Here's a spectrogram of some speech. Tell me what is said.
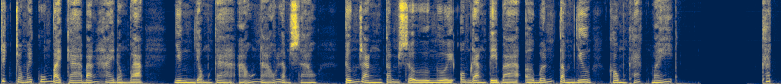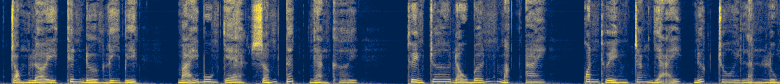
trích trong mấy cuốn bài ca bán hai đồng bạc, nhưng giọng ca ảo não làm sao. Tưởng rằng tâm sự người ôm đàn tỳ bà ở bến Tầm Dương không khác mấy. Khách trọng lợi kinh đường ly biệt, mãi buông chè sớm Tết ngàn khơi. Thuyền trơ đậu bến mặt quanh thuyền trăng giải, nước trôi lạnh lùng.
